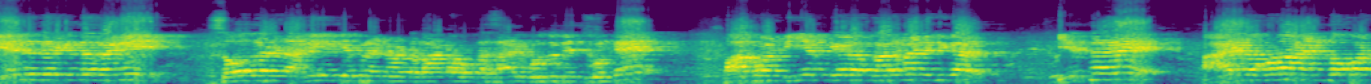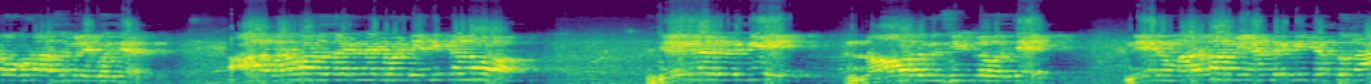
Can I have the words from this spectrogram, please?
ఏది జరిగిందో కానీ సోదరుడు అనిల్ చెప్పినటువంటి మాట ఒకసారి గుర్తు తెచ్చుకుంటే పాపం డిఎంకేలో కరుణానిధి గారు ఇద్దరే ఆయన కూడా ఆయనతో పాటు కూడా అసెంబ్లీకి వచ్చారు. ఆ తర్వాత జరిగినటువంటి ఎన్నికల్లో జయలలితకి నాలుగు సీట్లు వచ్చాయి. నేను మరలా మీ అందరికీ చెప్తున్నా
